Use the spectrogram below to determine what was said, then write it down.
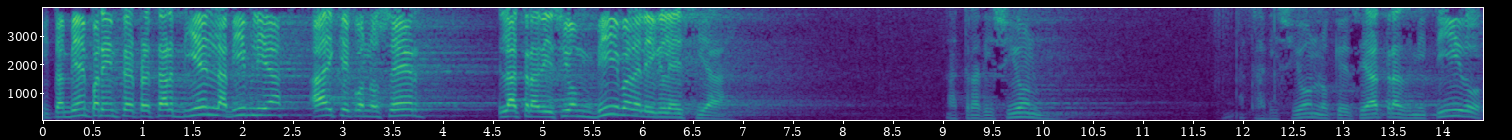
Y también para interpretar bien la Biblia hay que conocer la tradición viva de la iglesia. La tradición, la tradición, lo que se ha transmitido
